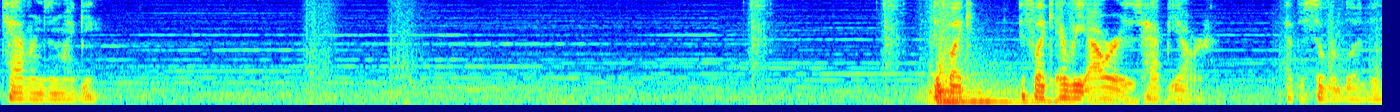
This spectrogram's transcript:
taverns in my game. It's like it's like every hour is happy hour at the Silver Blood Inn.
